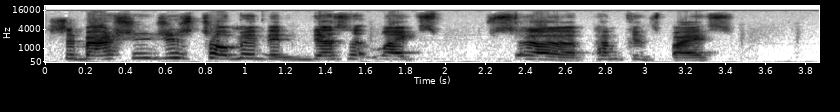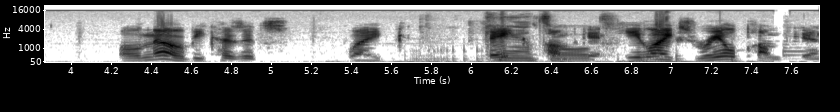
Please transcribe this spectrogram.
Sebastian just told me that he doesn't like uh, pumpkin spice. Well, no, because it's like fake Cancelled. pumpkin. He likes real pumpkin.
